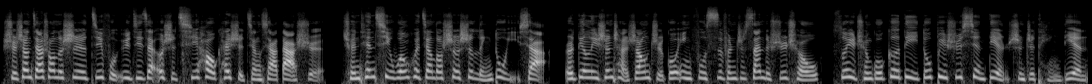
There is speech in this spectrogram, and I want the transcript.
雪上加霜的是，基辅预计在二十七号开始降下大雪，全天气温会降到摄氏零度以下，而电力生产商只够应付四分之三的需求，所以全国各地都必须限电甚至停电。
